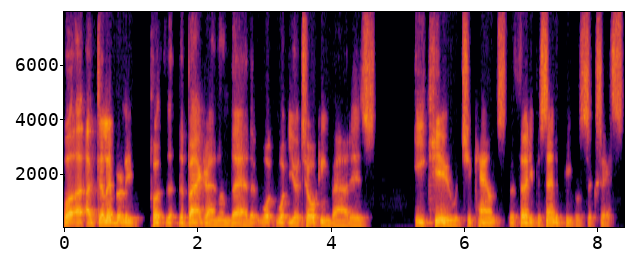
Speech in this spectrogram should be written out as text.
Well, I, have deliberately put the, the background on there that what what you're talking about is EQ, which accounts for 30% of people's success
